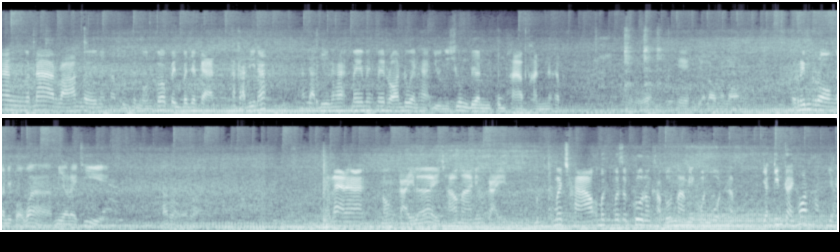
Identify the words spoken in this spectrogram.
นั่งหน้าร้านเลยนะครับริมถนนก็เป็นบรรยากาศอากาศดีนะ อากาศดีนะฮะไม่ไม่ไม่ร้อนด้วยนะฮะอยู่ในช่วงเดือนกุมภาพันธ์นะครับ โอ้โอเค เดี๋ยวเรามาลองริมรองกันดีกว่าว่ามีอะไรที่อร่อยอร่อยอันแรกนะฮะน้องไก่เลย เช้ามาเนี่ยน้องไก่ เมื่อเช้าเมื่อเมื่อสักครู่ตอนขับรถมามีคนบ่นครับ อยากกินไก่ทอดหัดใหญ่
